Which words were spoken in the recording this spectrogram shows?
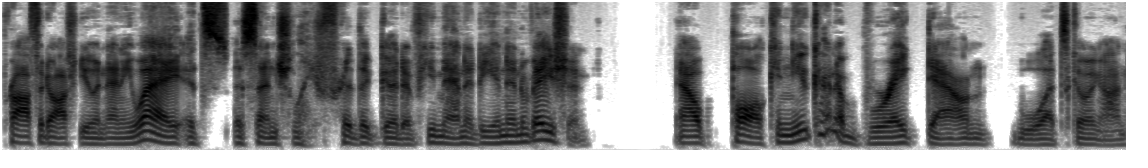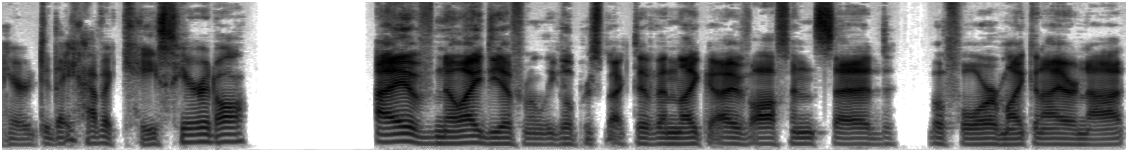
profit off you in any way. It's essentially for the good of humanity and innovation. Now, Paul, can you kind of break down what's going on here? Do they have a case here at all? I have no idea from a legal perspective. And like I've often said, before. Mike and I are not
